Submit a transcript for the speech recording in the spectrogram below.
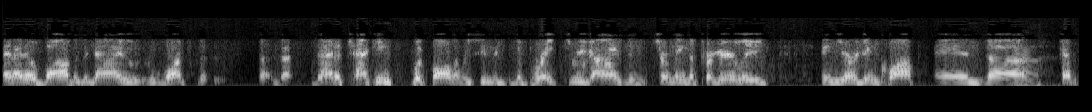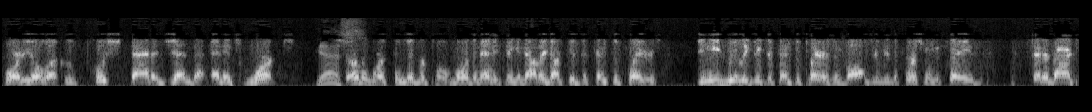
And I know Bob is a guy who, who wants the, the, the, that attacking football, and we've seen the, the breakthrough guys, and certainly in the Premier League, in Jurgen Klopp and uh, Yeah. Pep Guardiola, who pushed that agenda, and it's worked. Yes. certainly worked for Liverpool more than anything, and now they got good defensive players. You need really good defensive players, and Bob's going to be the first one to say center backs.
